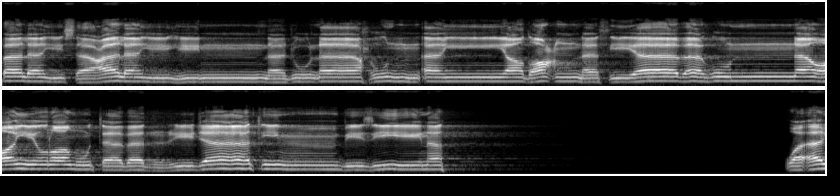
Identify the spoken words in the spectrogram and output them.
فليس عليهن جناح ان يضعن ثيابهن غير متبرجات بزينه وان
